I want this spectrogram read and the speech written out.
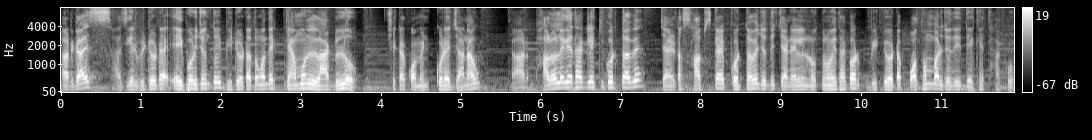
আর গাইস আজকের ভিডিওটা এই পর্যন্তই। ভিডিওটা তোমাদের কেমন লাগল সেটা কমেন্ট করে জানাও। আর ভালো লেগে থাকলে কি করতে হবে? চ্যানেলটা সাবস্ক্রাইব করতে হবে। যদি চ্যানেলে নতুন হয়ে থাকো আর ভিডিওটা প্রথমবার যদি দেখে থাকো।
